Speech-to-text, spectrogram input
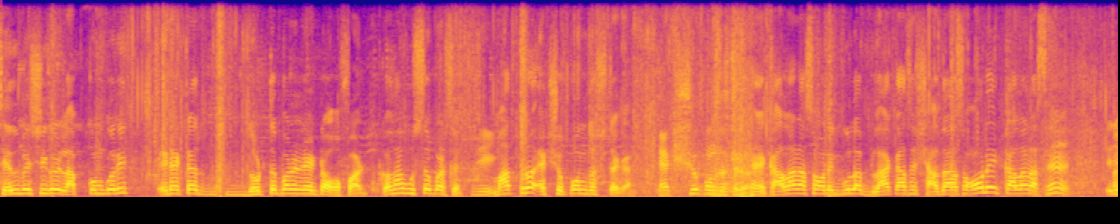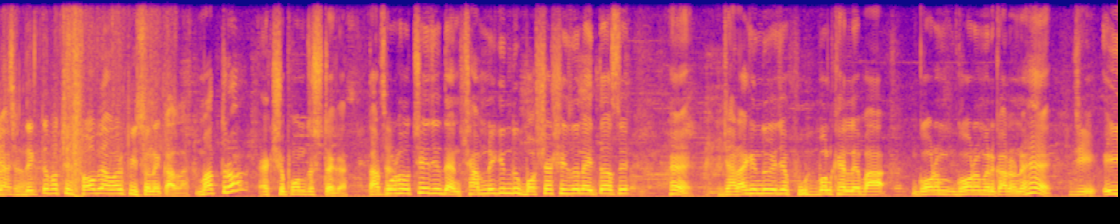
সেল বেশি করে লাভ কম করি এটা একটা ধরতে পারেন একটা অফার কথা বুঝতে পারছেন? মাত্র একশো পঞ্চাশ টাকা। একশো পঞ্চাশ টাকা। হ্যাঁ কালার আছে অনেকগুলা ব্ল্যাক আছে সাদা আছে অনেক কালার আছে হ্যাঁ? এই যে আচ্ছা। দেখতে পাচ্ছেন সবে আমার পিছনে কালার। মাত্র একশো পঞ্চাশ টাকা। তারপর হচ্ছে যে দেন সামনে কিন্তু বর্ষার সিজন আইতে আছে। হ্যাঁ যারা কিন্তু এই যে ফুটবল খেলে বা গরম গরমের কারণে হ্যাঁ জি। এই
